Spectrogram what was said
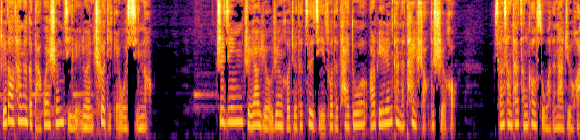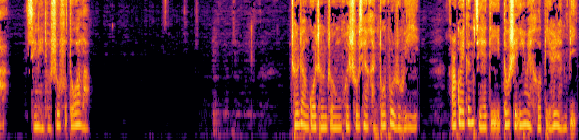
直到他那个打怪升级理论彻底给我洗脑。至今，只要有任何觉得自己做的太多而别人干的太少的时候，想想他曾告诉我的那句话，心里就舒服多了。成长过程中会出现很多不如意。而归根结底，都是因为和别人比，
